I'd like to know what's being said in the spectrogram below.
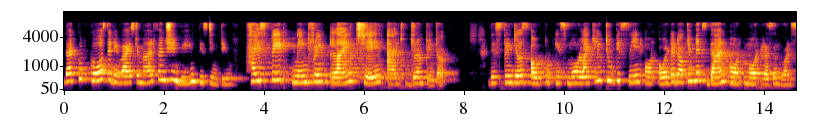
that could cause the device to malfunction being distinctive? High speed mainframe line, chain and drum printer. This printer's output is more likely to be seen on older documents than on more recent ones.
